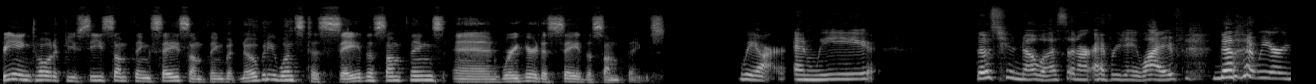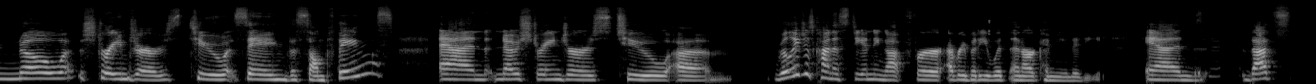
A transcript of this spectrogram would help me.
being told if you see something, say something, but nobody wants to say the somethings, and we're here to say the somethings. We are. And we, those who know us in our everyday life, know that we are no strangers to saying the somethings and no strangers to um, really just kind of standing up for everybody within our community. And that's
